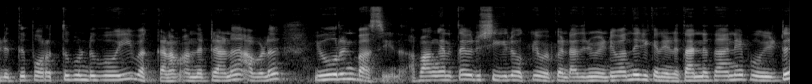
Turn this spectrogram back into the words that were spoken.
എടുത്ത് പുറത്ത് കൊണ്ടുപോയി വെക്കണം. എന്നിട്ടാണ് അവൾ യൂറിൻ പാസ് ചെയ്യുന്നത്. അപ്പോൾ അങ്ങനത്തെ ഒരു ശീലമൊക്കെ വെക്കേണ്ട അതിനു വേണ്ടി വന്നിരിക്കണേണ്. തന്നെ താനെ പോയിട്ട്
